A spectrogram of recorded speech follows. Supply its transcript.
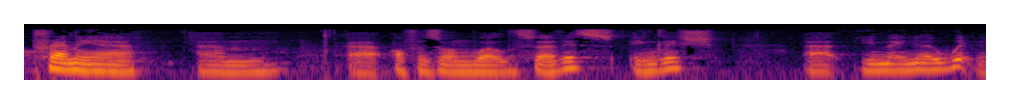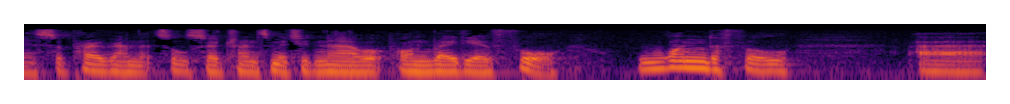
premier um, uh, offers on world service, English. Uh, you may know Witness, a program that's also transmitted now on Radio 4. Wonderful uh,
